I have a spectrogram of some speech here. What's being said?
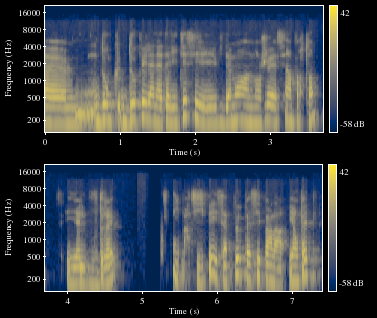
Euh, donc, doper la natalité, c'est évidemment un enjeu assez important et elle voudrait y participer et ça peut passer par là. Et en fait,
